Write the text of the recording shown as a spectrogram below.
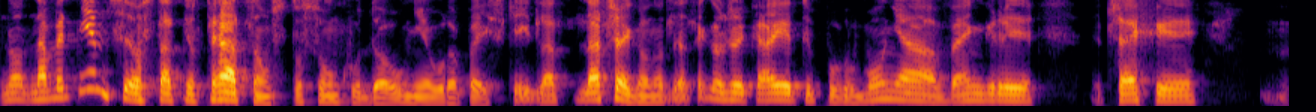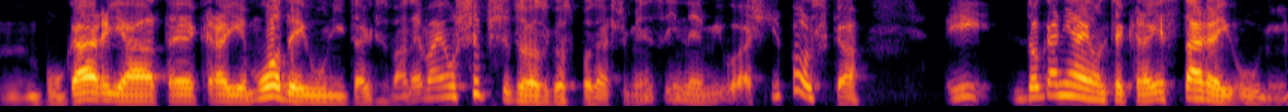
no, nawet Niemcy ostatnio tracą w stosunku do Unii Europejskiej. Dla, dlaczego? No, dlatego, że kraje typu Rumunia, Węgry, Czechy, Bułgaria, te kraje młodej Unii tak zwane, mają szybszy wzrost gospodarczy, między innymi właśnie Polska. I doganiają te kraje starej Unii.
